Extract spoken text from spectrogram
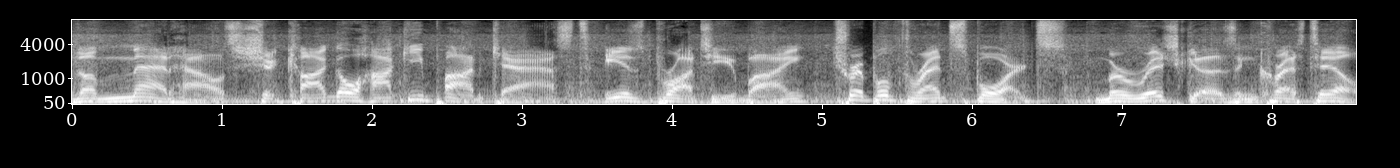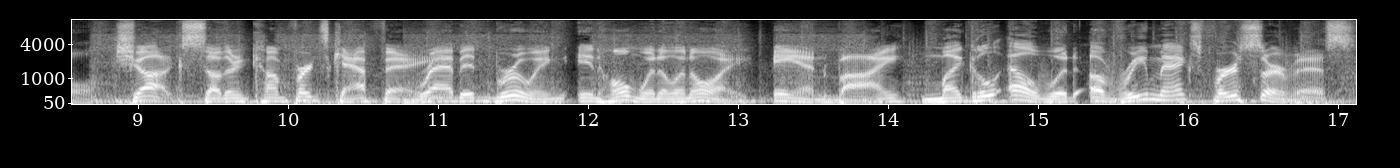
The Madhouse Chicago Hockey Podcast is brought to you by Triple Threat Sports, Merichka's in Crest Hill, Chuck's Southern Comforts Cafe, Rabid Brewing in Homewood, Illinois, and by Michael Elwood of Remax First Service,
